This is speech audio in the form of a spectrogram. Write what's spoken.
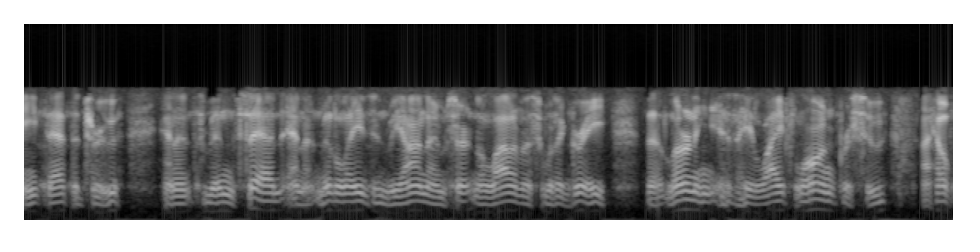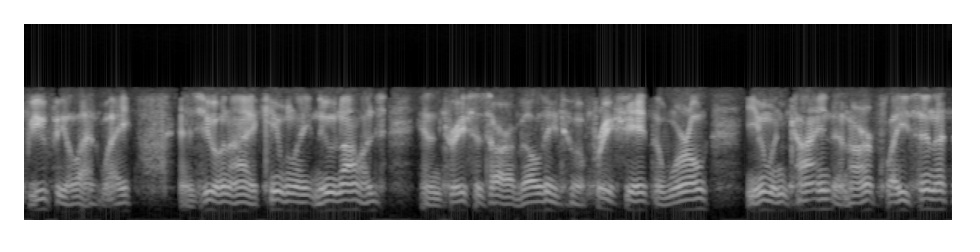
Ain't that the truth? And it's been said, and at middle age and beyond, I'm certain a lot of us would agree that learning is a lifelong pursuit. I hope you feel that way. As you and I accumulate new knowledge, it increases our ability to appreciate the world, humankind, and our place in it,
